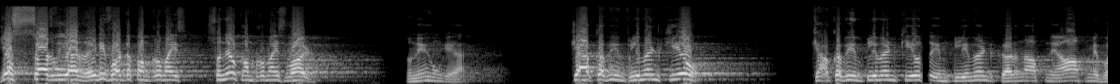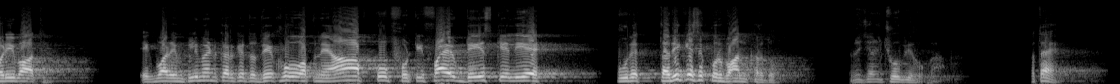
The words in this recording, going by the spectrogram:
yes sir we are ready for the compromise सुने हो कॉम्प्रोमाइज वर्ड सुने होंगे यार। क्या कभी इंप्लीमेंट किए हो? क्या कभी इंप्लीमेंट किए हो तो इंप्लीमेंट करना अपने आप में बड़ी बात है। एक बार इंप्लीमेंट करके तो देखो, अपने आप को 45 डेज़ के लिए पूरे तरीके से कुर्बान कर दो। रिज़ल्ट जो भी होगा। पता है?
